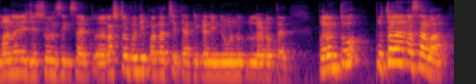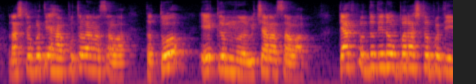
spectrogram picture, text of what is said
माननीय जसवंत सिंग साहेब राष्ट्रपती पदाचे त्या ठिकाणी निवडणूक लढवत आहेत परंतु पुतळा नसावा राष्ट्रपती हा पुतळा नसावा तर तो एक विचार असावा. त्याच पद्धतीनं उपराष्ट्रपती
